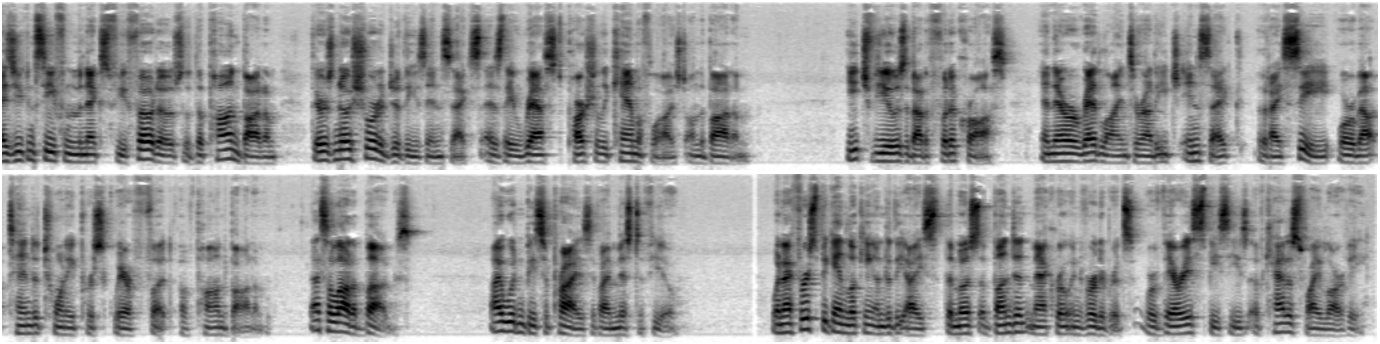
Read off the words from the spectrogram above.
As you can see from the next few photos of the pond bottom, there is no shortage of these insects as they rest partially camouflaged on the bottom. Each view is about a foot across, and there are red lines around each insect that I see, or about 10 to 20 per square foot of pond bottom. That's a lot of bugs. I wouldn't be surprised if I missed a few. When I first began looking under the ice, the most abundant macroinvertebrates were various species of caddisfly larvae.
